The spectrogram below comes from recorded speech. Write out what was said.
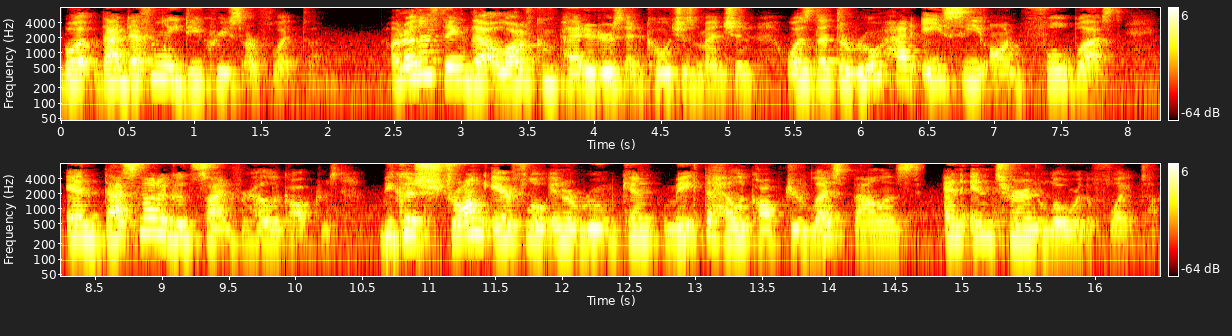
but that definitely decreased our flight time. Another thing that a lot of competitors and coaches mentioned was that the room had AC on full blast, and that's not a good sign for helicopters because strong airflow in a room can make the helicopter less balanced and in turn lower the flight time.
